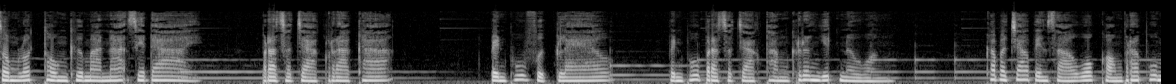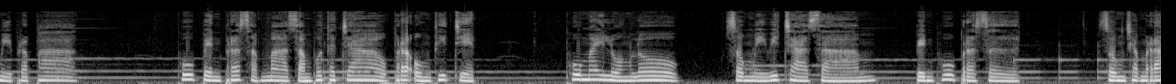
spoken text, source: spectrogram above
ทรงลดธงคือมานะเสียได้ ปราศจากราคะ เป็นผู้ฝึกแล้ว เป็นผู้ปราศจากธรรมเครื่องยึดหน่วงข้าพเจ้าเป็นสาวกของพระผู้มีพระภาค ผู้เป็นพระสัมมาสัมพุทธเจ้าพระองค์ที่เจ็ดผู้ไม่ลวงโลก ทรงมีวิชาสามเป็นผู้ประเสริฐ ทรงชำระ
